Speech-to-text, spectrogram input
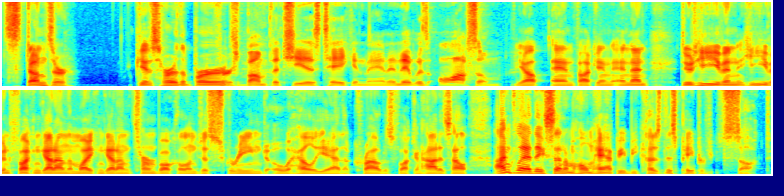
stuns her, gives her the bird. First bump that she has taken, man, and it was awesome. Yep, and fucking and then dude, he even he even fucking got on the mic and got on the turnbuckle and just screamed, "Oh hell yeah!" The crowd was fucking hot as hell. I'm glad they sent him home happy because this pay per view sucked.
